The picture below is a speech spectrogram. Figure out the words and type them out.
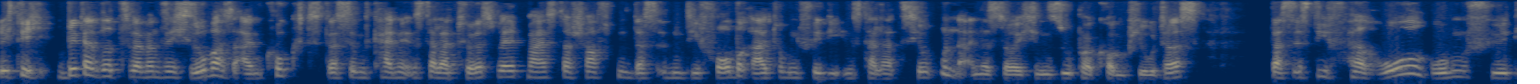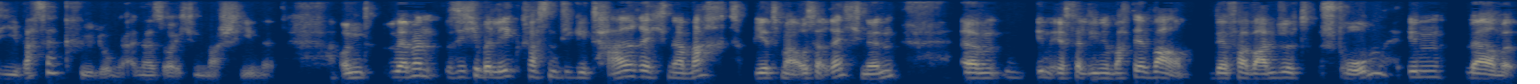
Richtig bitter wird es, wenn man sich sowas anguckt. Das sind keine Installateursweltmeisterschaften, das sind die Vorbereitungen für die Installation eines solchen Supercomputers. Das ist die Verrohrung für die Wasserkühlung einer solchen Maschine. Und wenn man sich überlegt, was ein Digitalrechner macht, jetzt mal außer Rechnen, ähm, in erster Linie macht er warm. Der verwandelt Strom in Wärme.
